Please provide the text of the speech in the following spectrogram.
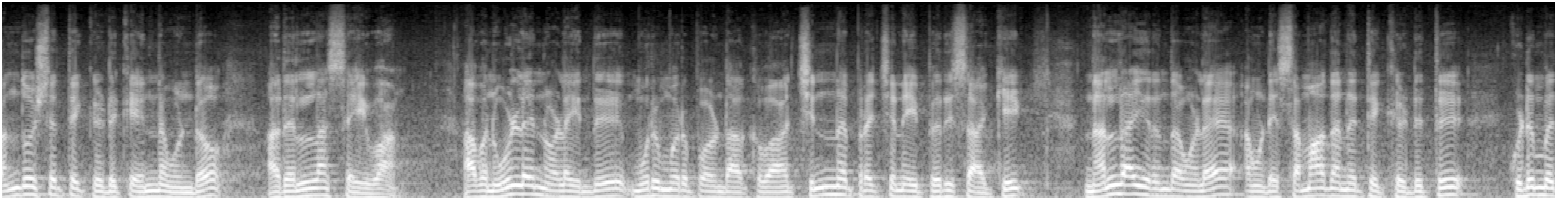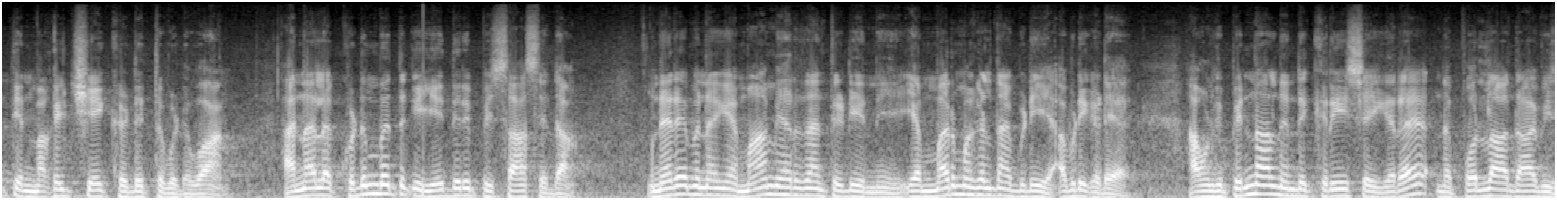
சந்தோஷத்தை கெடுக்க என்ன உண்டோ அதெல்லாம் செய்வான். அவன் உள்ளே நுழைந்து முறுமுறுப்பை உண்டாக்குவான் சின்ன பிரச்சனையை பெருசாக்கி நல்லா இருந்தவங்கள அவனுடைய சமாதானத்தை கெடுத்து குடும்பத்தின் மகிழ்ச்சியை கெடுத்து விடுவான். அதனால் குடும்பத்துக்கு எதிரி பிசாசு தான். நிறைய பேர் என் மாமியார் தான் திடீர்னு என் மருமகள் தான் இப்படி அப்படி கிடையாது. அவனுக்கு பின்னால் நின்று கிரியை செய்கிற இந்த பொல்லாதாவி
